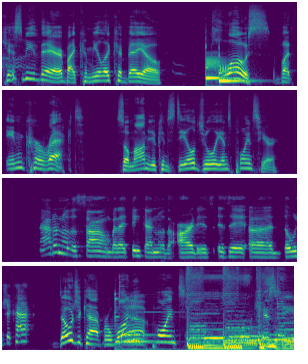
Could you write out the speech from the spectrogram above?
Kiss Me There by Camila Cabello. Close, but incorrect. So, Mom, you can steal Julian's points here. I don't know the song, but I think I know the artist. Is it uh Doja Cat? Doja Cat for one Yep. point. Kiss Me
